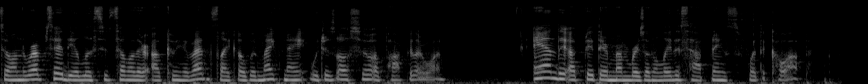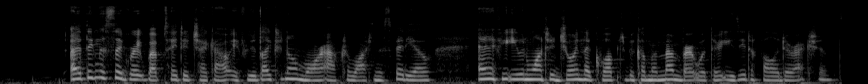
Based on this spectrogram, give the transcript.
So on the website, they listed some of their upcoming events like Open Mic Night, which is also a popular one. And they update their members on the latest happenings for the co-op. I think this is a great website to check out if you'd like to know more after watching this video, and if you even want to join the co-op to become a member with their easy to follow directions.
